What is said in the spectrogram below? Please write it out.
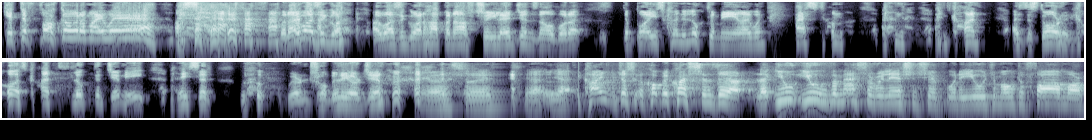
get the fuck out of my way. but I wasn't going. I wasn't going hopping off three legends now. But uh, the boys kind of looked at me, and I went past them, and, and Con, as the story goes, Con looked at Jimmy, and he said, "We're in trouble here, Jim." yeah, that's right. Yeah, yeah. Kind. Just a couple of questions there. Like you, you have a massive relationship with a huge amount of farmer.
